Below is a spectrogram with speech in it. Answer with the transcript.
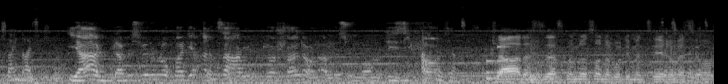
32. Ja, da müssen wir nur noch mal die Ansagen über Schalter und alles umbauen und die sie fahren. 48. Klar, das ist erstmal nur so eine rudimentäre Version.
